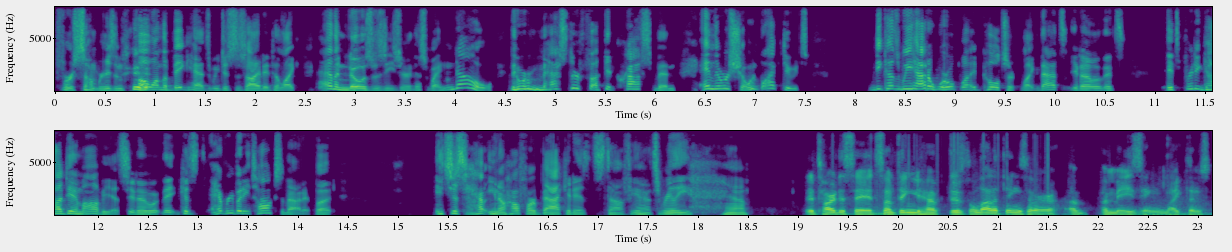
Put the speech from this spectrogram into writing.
for some reason. oh, on the big heads, we just decided to, like, eh, the nose was easier this way. No, they were master fucking craftsmen and they were showing black dudes because we had a worldwide culture. Like, that's, you know, it's, it's pretty goddamn obvious, you know, because everybody talks about it, but it's just how, you know, how far back it is stuff. Yeah, it's really, yeah. it's hard to say. It's something you have. There's a lot of things that are uh, amazing, like those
